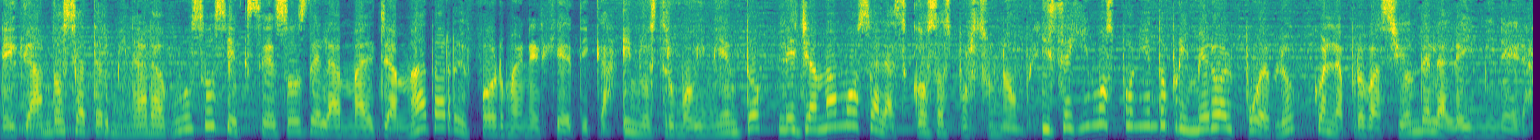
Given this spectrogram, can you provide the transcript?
negándose a terminar abusos y excesos de la mal llamada reforma energética. En nuestro movimiento le llamamos a las cosas por su nombre y seguimos poniendo primero al pueblo con la aprobación de la ley minera,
